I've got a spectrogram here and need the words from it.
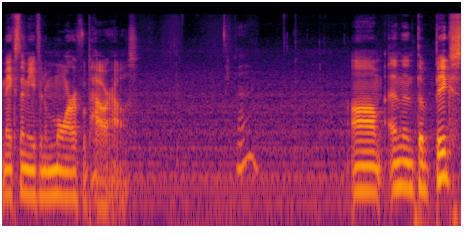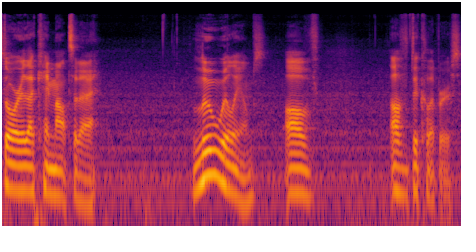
makes them even more of a powerhouse. Okay. Um, and then the big story that came out today. Lou Williams of of the Clippers.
